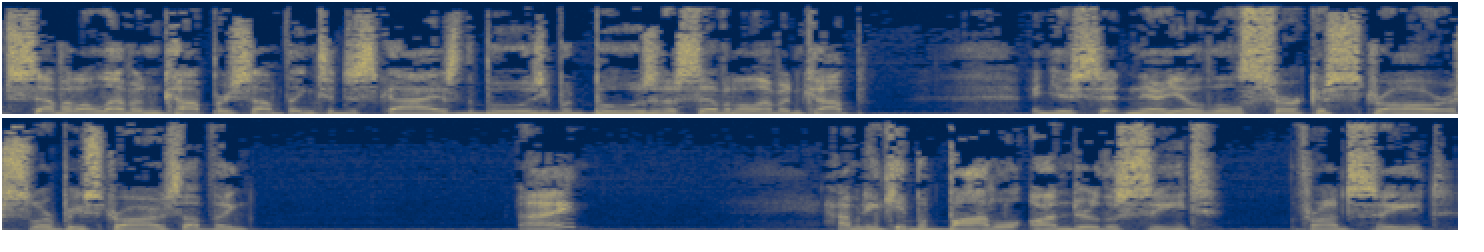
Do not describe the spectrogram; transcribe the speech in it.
7-Eleven cup or something to disguise the booze? You put booze in a 7-Eleven cup, and you're sitting there, you know, a little circus straw or a Slurpee straw or something. Right? How many keep a bottle under the seat, front seat?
